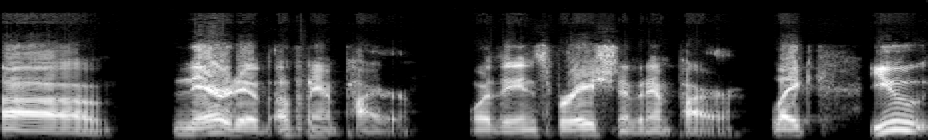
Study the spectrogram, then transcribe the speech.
uh, narrative of an empire or the inspiration of an empire. Like you,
